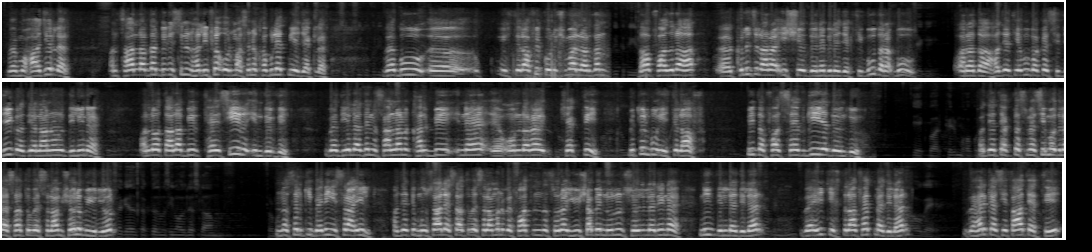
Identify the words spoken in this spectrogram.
Ve muhacirler Ansarlardan birisinin halife olmasını kabul etmeyecekler. Ve bu e, ihtilafi konuşmalardan daha fazla kılıçlara iş dönebilecekti. Bu bu arada Hz. Ebu Bakır Siddik radıyallahu anh'ın diline allah Teala bir tesir indirdi ve diğerlerden insanların kalbine e, onlara çekti. Bütün bu ihtilaf bir defa sevgiye döndü. Hz. Aktas Mesih Maud Aleyhisselatü Vesselam şöyle buyuruyor. Nasıl ki Beni İsrail Hz. Musa Aleyhisselatü Vesselam'ın vefatından sonra Yuşa bin Nun'un sözlerini dinlediler ve hiç ihtilaf etmediler ve herkes itaat etti.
